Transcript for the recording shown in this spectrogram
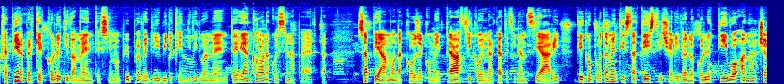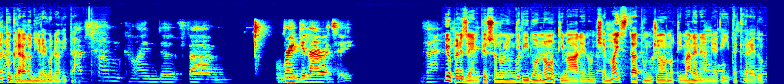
Capire perché collettivamente siamo più prevedibili che individualmente è ancora una questione aperta. Sappiamo da cose come il traffico e i mercati finanziari che i comportamenti statistici a livello collettivo hanno un certo grado di regolarità. Io per esempio sono un individuo non ottimale, non c'è mai stato un giorno ottimale nella mia vita, credo.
